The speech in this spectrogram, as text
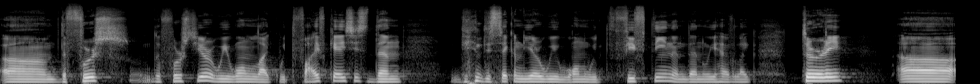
um, the first the first year we won like with five cases, then the, the second year we won with 15, and then we have like 30. Uh,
